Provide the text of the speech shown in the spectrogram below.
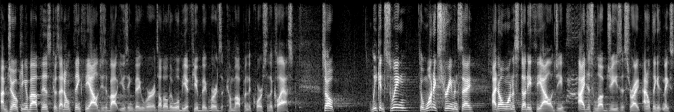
I'm joking about this because I don't think theology is about using big words, although there will be a few big words that come up in the course of the class. So we can swing to one extreme and say, I don't want to study theology. I just love Jesus, right? I don't think it makes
